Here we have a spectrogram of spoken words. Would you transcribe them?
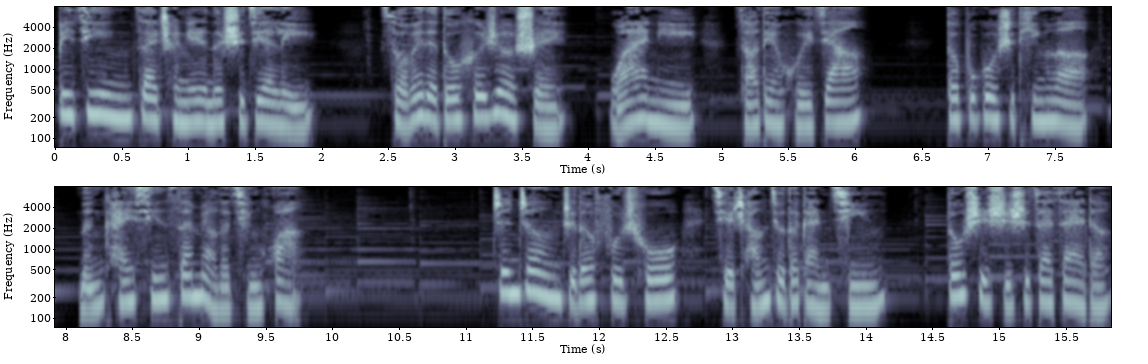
毕竟，在成年人的世界里，所谓的多喝热水、我爱你、早点回家，都不过是听了能开心三秒的情话。真正值得付出且长久的感情，都是实实在在的。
